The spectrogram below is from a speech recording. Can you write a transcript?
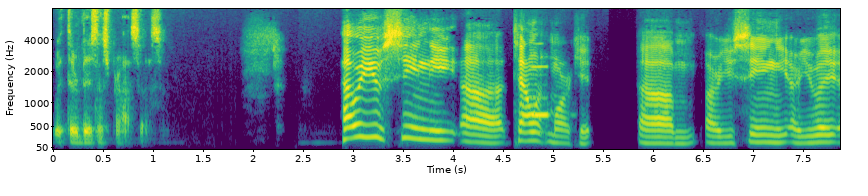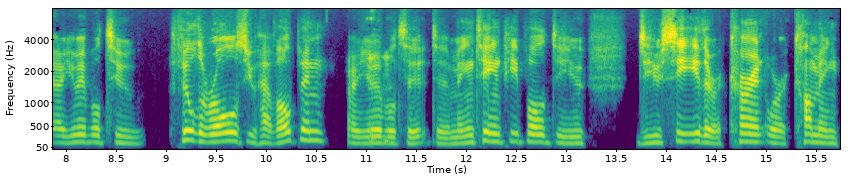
with their business process. How are you seeing the uh, talent market? Um, are you seeing? Are you are you able to fill the roles you have open? Are you mm-hmm. able to to maintain people? Do you do you see either a current or a coming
